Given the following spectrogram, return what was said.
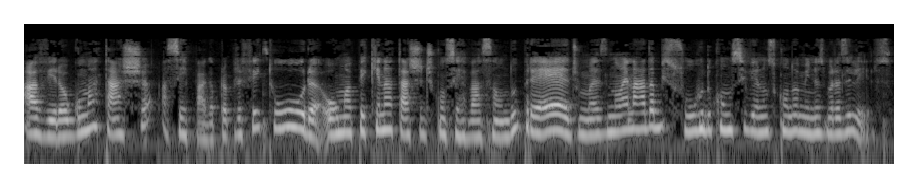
haver alguma taxa a ser paga para a prefeitura ou uma pequena taxa de conservação do prédio, mas não é nada absurdo como se vê nos condomínios brasileiros.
